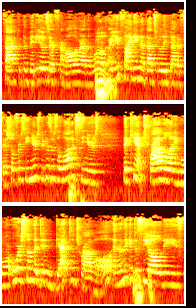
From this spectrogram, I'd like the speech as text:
fact that the videos are from all around the world, Mhm. are you finding that that's really beneficial for seniors? Because there's a lot of seniors that can't travel anymore or some that didn't get to travel and then they get to see all these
